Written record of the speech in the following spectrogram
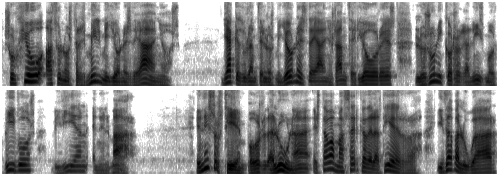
surgió hace unos 3.000 millones de años, ya que durante los millones de años anteriores los únicos organismos vivos vivían en el mar. En esos tiempos la Luna estaba más cerca de la Tierra y daba lugar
